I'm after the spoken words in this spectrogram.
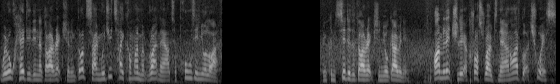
We're all headed in a direction. And God's saying, Would you take a moment right now to pause in your life and consider the direction you're going in? I'm literally at a crossroads now, and I've got a choice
